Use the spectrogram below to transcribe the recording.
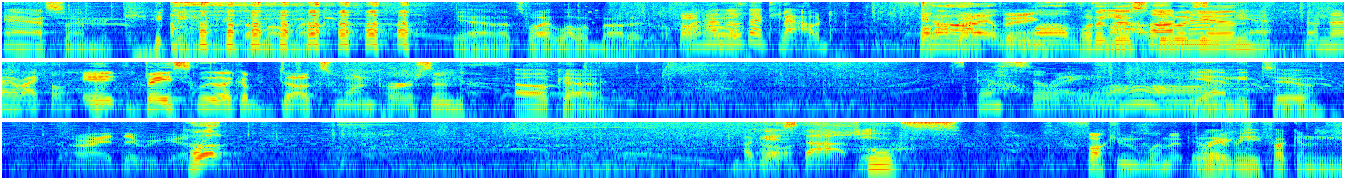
ass I'm kicking at the moment. yeah, that's what I love about it. Oh, hello there, Cloud. Fuck God, that I thing. love What did this do again? Yeah. No, no, you're Michael. It basically like abducts one person. Oh, okay. It's been so right. long. Yeah, me too. All right, there we go. Huh. Oh, Okay, stop. Shit. Fucking limit You let break. me fucking.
